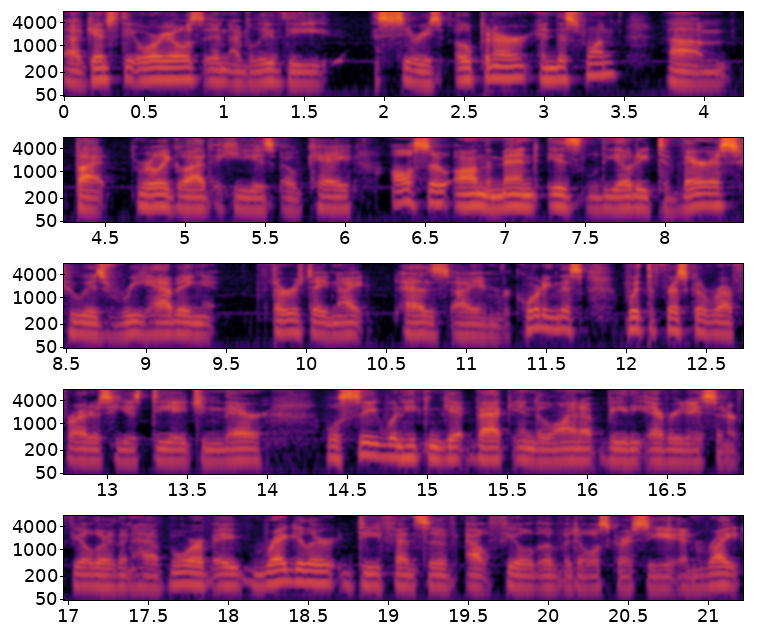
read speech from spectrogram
against the Orioles, and I believe the series opener in this one. Um, but really glad that he is okay. Also on the mend is Leody Taveras, who is rehabbing Thursday night as I am recording this with the Frisco Rough Riders. He is DHing there. We'll see when he can get back into lineup, be the everyday center fielder, then have more of a regular defensive outfield of Adolis Garcia and right.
